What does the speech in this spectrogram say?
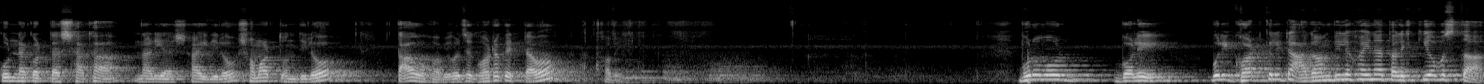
কন্যাকর্তার শাখা নাড়িয়া সাই দিল, সমর্থন দিল, তাও হবে। বলছে, ঘটকেরটাও হবে। ভ্রমর বলে, বলি, ঘটকালিটা আগাম দিলে হয় না? তাহলে কি অবস্থা?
